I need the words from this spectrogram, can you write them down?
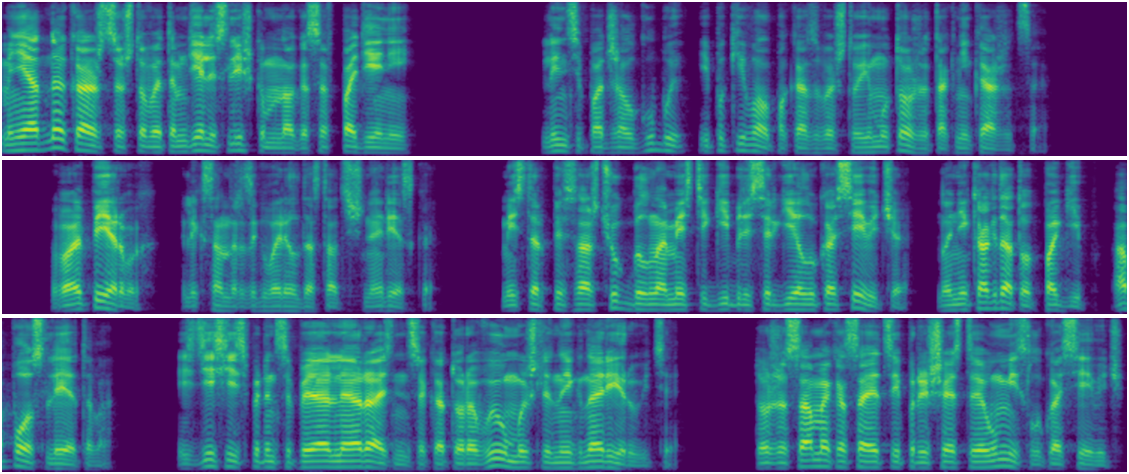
Мне одной кажется, что в этом деле слишком много совпадений». Линси поджал губы и покивал, показывая, что ему тоже так не кажется. Во-первых, Александр заговорил достаточно резко. Мистер Писарчук был на месте гибели Сергея Лукасевича, но не когда тот погиб, а после этого. И здесь есть принципиальная разница, которую вы умышленно игнорируете. То же самое касается и происшествия у мисс Лукасевич.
